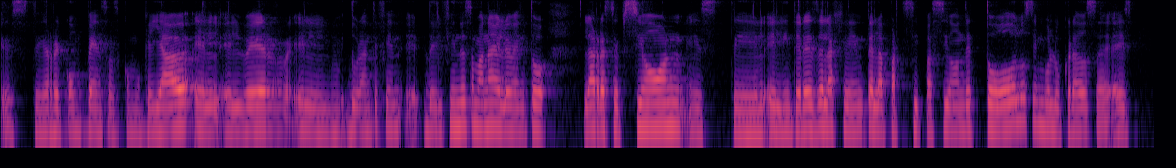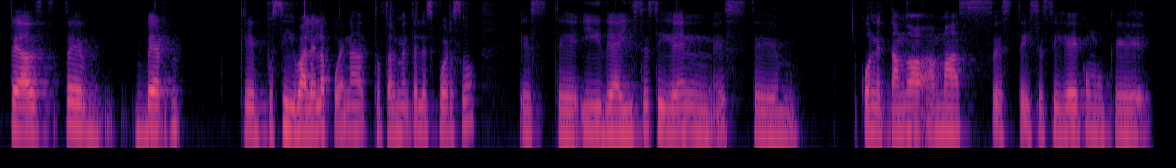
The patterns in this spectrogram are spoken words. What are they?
este, recompensas, como que ya el, el ver el, durante fin, eh, del fin de semana del evento la recepción, este, el, interés de la gente, la participación de todos los involucrados, eh, te hace ver que pues sí, vale la pena totalmente el esfuerzo, este, y de ahí se siguen este, conectando a, más, este, y se sigue como que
